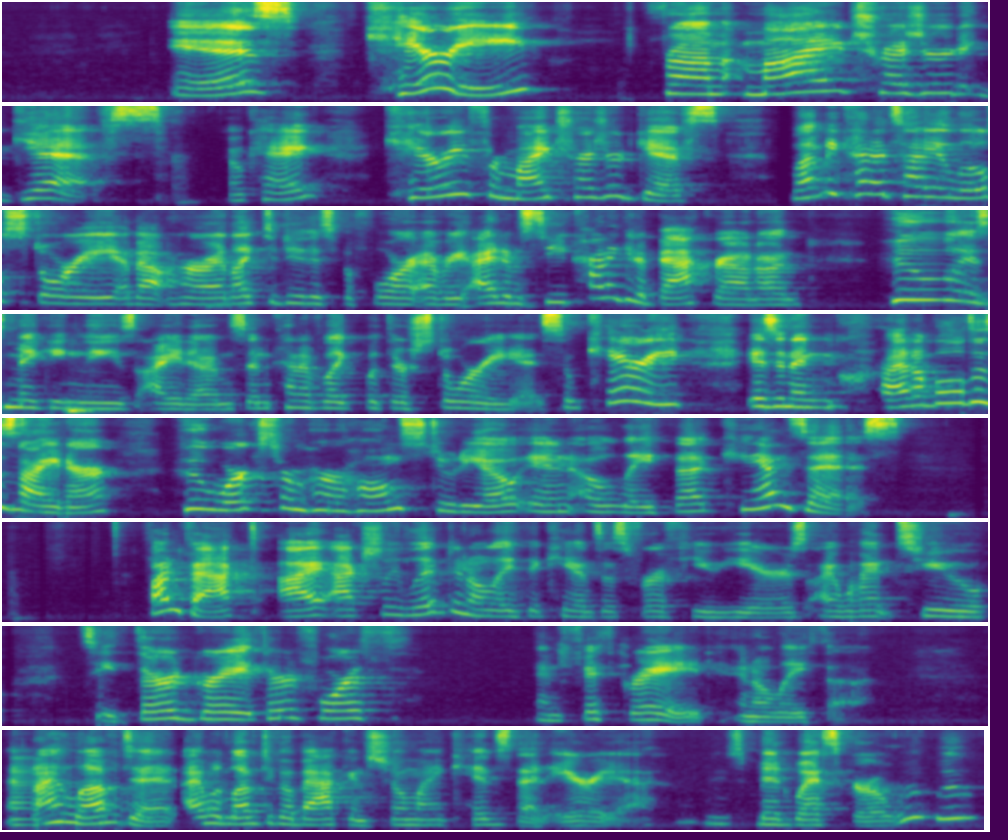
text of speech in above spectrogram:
is Carrie from My Treasured Gifts. Okay. Carrie from My Treasured Gifts. Let me kind of tell you a little story about her. I'd like to do this before every item so you kind of get a background on who is making these items and kind of like what their story is. So, Carrie is an incredible designer who works from her home studio in Olathe, Kansas. Fun fact I actually lived in Olathe, Kansas for a few years. I went to, see, third grade, third, fourth, and fifth grade in Olathe. And I loved it. I would love to go back and show my kids that area. This Midwest girl. Woo woo.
